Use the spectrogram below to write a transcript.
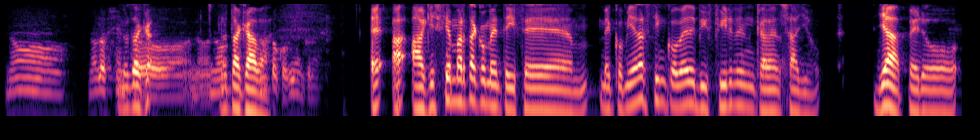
no, no lo siento. te aca- no, no- no te acaba. no toco bien con eso. Eh, a- aquí es que Marta comenta, dice, me comía las 5B de Bifird en cada ensayo. Ya, pero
